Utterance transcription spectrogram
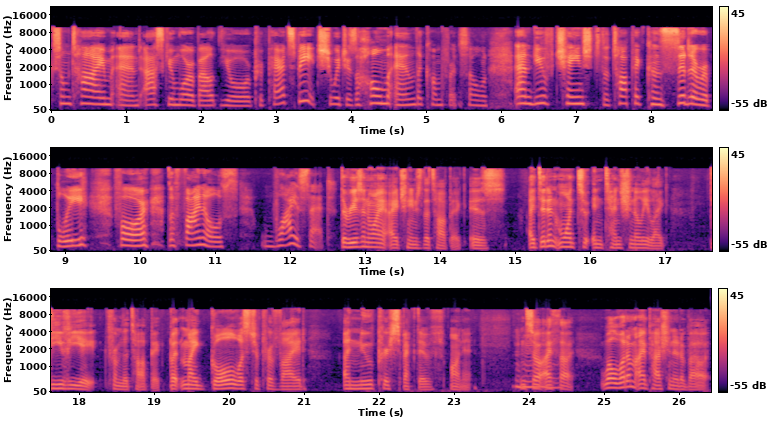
some time and ask you more about your prepared speech, which is a home and the comfort zone. And you've changed the topic considerably for the finals. Why is that? the reason why I changed the topic is I didn't want to intentionally like deviate from the topic, but my goal was to provide a new perspective on it. And so I mm-hmm. thought, well, what am I passionate about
